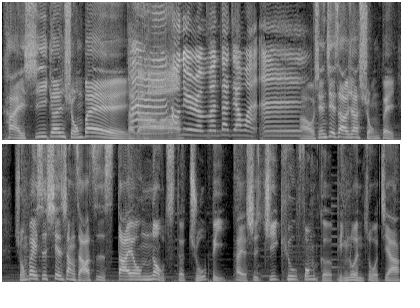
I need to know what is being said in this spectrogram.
凯西跟熊贝。大家好，好女人们，大家晚安。好，我先介绍一下熊贝。熊贝是线上杂志 Style Notes 的主笔，他也是 GQ 风格评论作家。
